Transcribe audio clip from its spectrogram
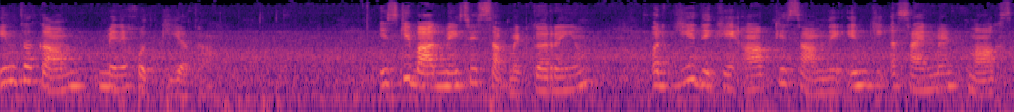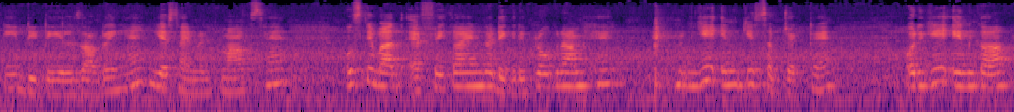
इनका काम मैंने ख़ुद किया था। इसके बाद मैं इसे सबमिट कर रही हूँ। और ये देखें, आपके सामने इनकी असाइनमेंट मार्क्स की डिटेल्स आ गई हैं। ये असाइनमेंट मार्क्स हैं। उसके बाद एफए का इनका डिग्री प्रोग्राम है। ये इनके सब्जेक्ट हैं और ये इनका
